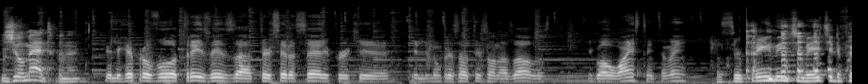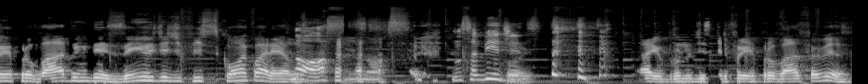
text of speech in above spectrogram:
Geométrico, né? Ele reprovou três vezes a terceira série porque ele não prestava atenção nas aulas, igual o Einstein também. Surpreendentemente, ele foi reprovado em desenhos de edifícios com aquarela. Nossa! Nossa. Não sabia disso. Aí, o Bruno disse que ele foi reprovado, foi mesmo.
